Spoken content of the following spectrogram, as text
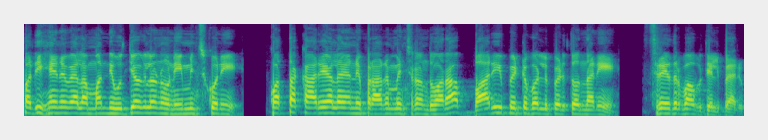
పదిహేను వేల మంది ఉద్యోగులను నియమించుకొని కొత్త కార్యాలయాన్ని ప్రారంభించడం ద్వారా భారీ పెట్టుబడులు పెడుతోందని శ్రీధర్బాబు తెలిపారు.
